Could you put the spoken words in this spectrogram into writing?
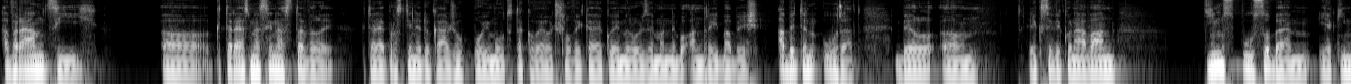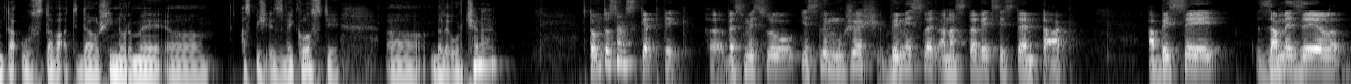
a v rámcích, Eh, které jsme si nastavili, které prostě nedokážou pojmout takového člověka, jako je Miloš Zeman nebo Andrej Babiš, aby ten úřad byl um, jaksi vykonáván tím způsobem, jakým ta ústava a ty další normy uh, a spíš i zvyklosti uh, byly určené? V tomto jsem skeptik. Ve smyslu, jestli můžeš vymyslet a nastavit systém tak, aby si zamezil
